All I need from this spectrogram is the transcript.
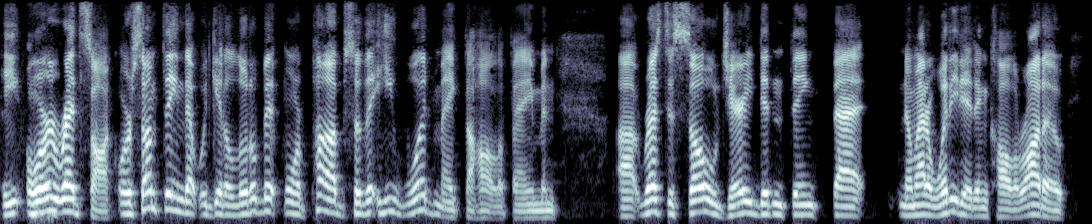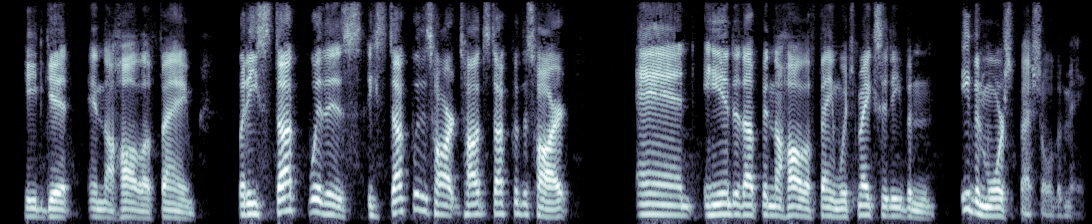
he, or a Red Sox or something that would get a little bit more pub so that he would make the Hall of Fame. And uh, rest his soul, Jerry didn't think that no matter what he did in Colorado, he'd get in the Hall of Fame. But he stuck with his he stuck with his heart. Todd stuck with his heart and he ended up in the Hall of Fame, which makes it even even more special to me.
